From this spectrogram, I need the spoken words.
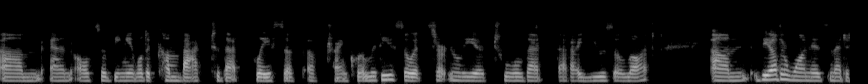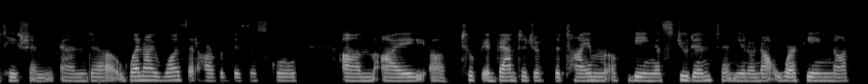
um, and also being able to come back to that place of, of tranquility. So it's certainly a tool that, that I use a lot. Um, the other one is meditation. And uh, when I was at Harvard Business School, um, I uh, took advantage of the time of being a student and, you know, not working, not,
